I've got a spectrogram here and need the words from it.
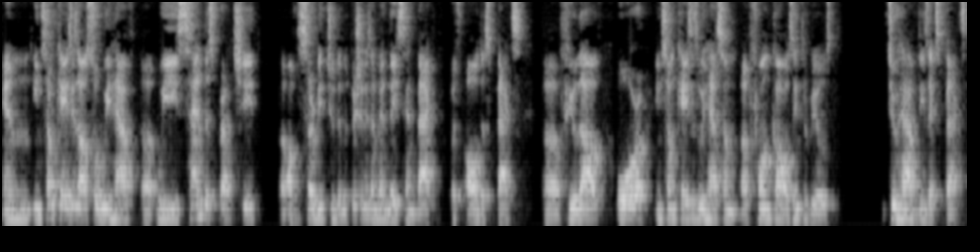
And in some cases also we have, uh, we send the spreadsheet uh, of the survey to the nutritionist, and then they send back with all the specs uh, filled out. Or in some cases, we have some uh, phone calls, interviews to have these specs.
